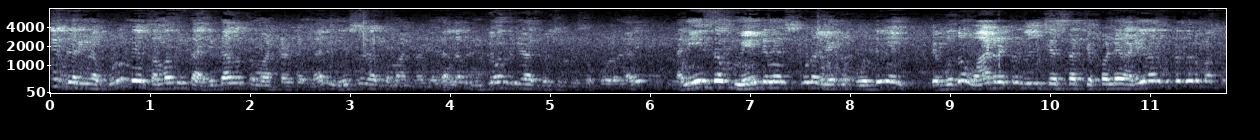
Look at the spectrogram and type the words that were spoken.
జరిగినప్పుడు మీరు సంబంధిత అధికారులతో మాట్లాడటం కానీ మినిస్టర్ గారితో మాట్లాడటం కానీ లేదా ముఖ్యమంత్రి గారి దృష్టికి తీసుకోవడం కానీ కనీసం మెయింటెనెన్స్ కూడా లేకపోతే నేను లేకపోతే వాటర్ ఎక్కడ రిలీజ్ చేస్తారు చెప్పండి అని అడిగినానుకుంటున్నారు మాకు.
